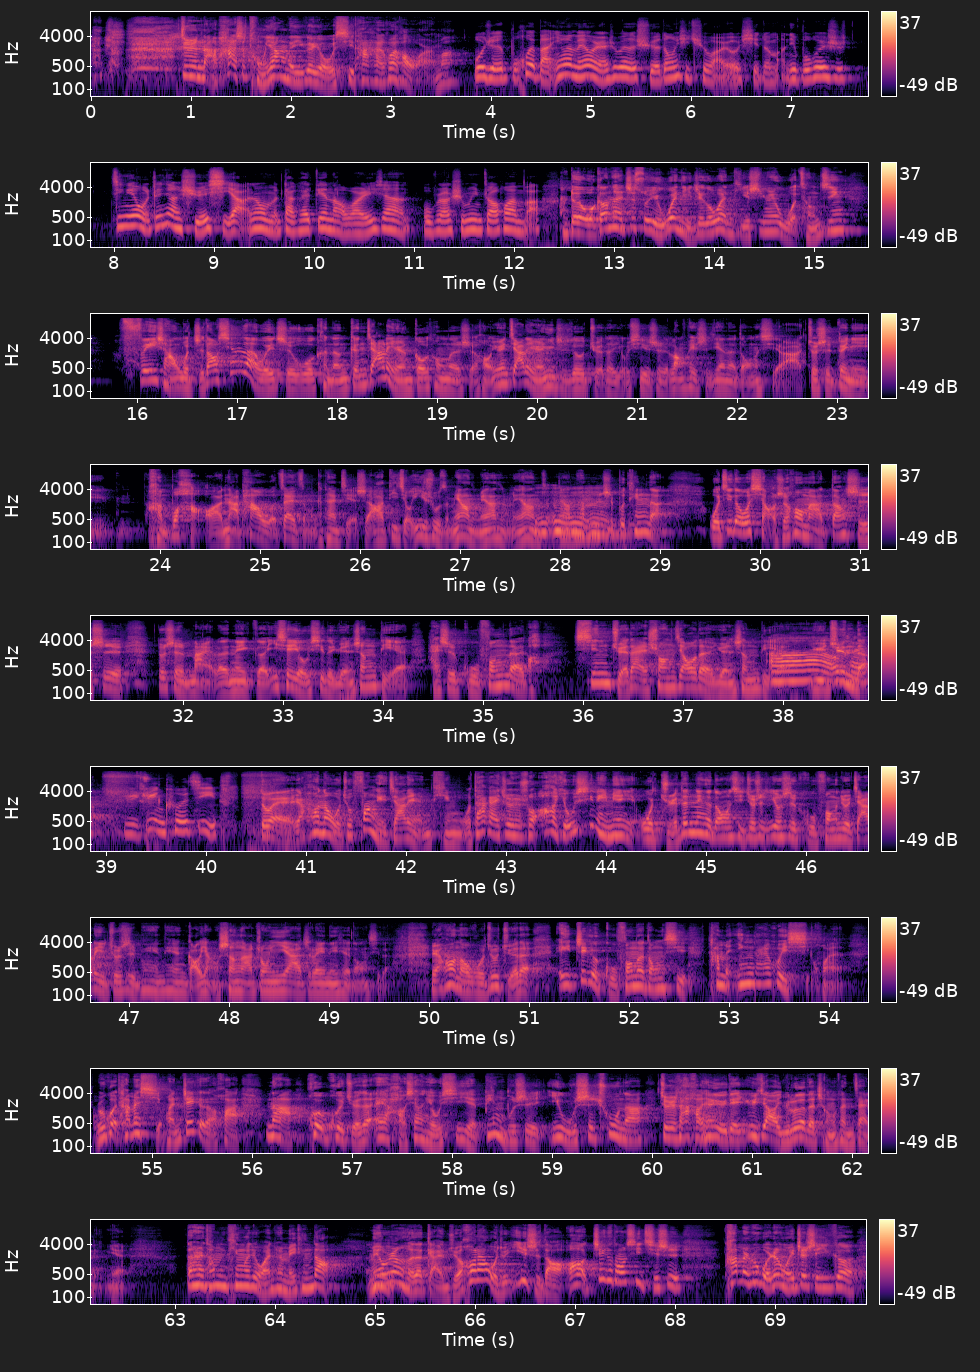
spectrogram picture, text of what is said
就是哪怕是同样的一个游戏，它还会好玩吗？我觉得不会吧，因为没有人是为了学东西去玩游戏，对吗？你不会是今天我真想学习啊，让我们打开电脑玩一下，我不知道《使命召唤》吧？对我刚才之所以问你这个问题，是因为我曾经。非常，我直到现在为止，我可能跟家里人沟通的时候，因为家里人一直就觉得游戏是浪费时间的东西啊，就是对你很不好啊。哪怕我再怎么跟他解释啊，第九艺术怎么样怎么样怎么样怎么样，他们是不听的。我记得我小时候嘛，当时是就是买了那个一些游戏的原声碟，还是古风的。新绝代双骄的原声碟，宇俊的，宇俊科技。对，然后呢，我就放给家里人听。我大概就是说，啊，游戏里面，我觉得那个东西就是又是古风，就是家里就是天天搞养生啊、中医啊之类那些东西的。然后呢，我就觉得，哎，这个古风的东西，他们应该会喜欢。如果他们喜欢这个的话，那会不会觉得，哎，好像游戏也并不是一无是处呢？就是它好像有一点寓教于乐的成分在里面。但是他们听了就完全没听到。没有任何的感觉。后来我就意识到，哦，这个东西其实，他们如果认为这是一个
